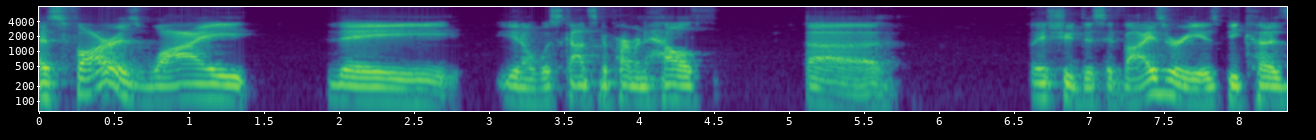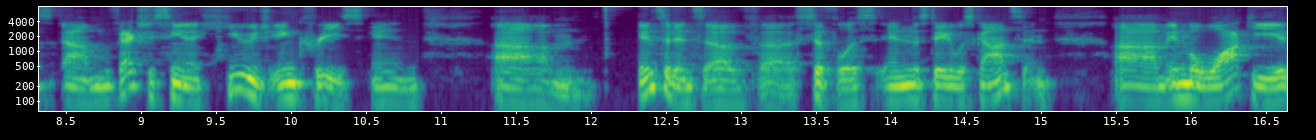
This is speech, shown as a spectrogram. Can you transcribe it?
as far as why they, you know, Wisconsin Department of Health uh, issued this advisory is because um, we've actually seen a huge increase in um, incidence of uh, syphilis in the state of Wisconsin. Um, in Milwaukee,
